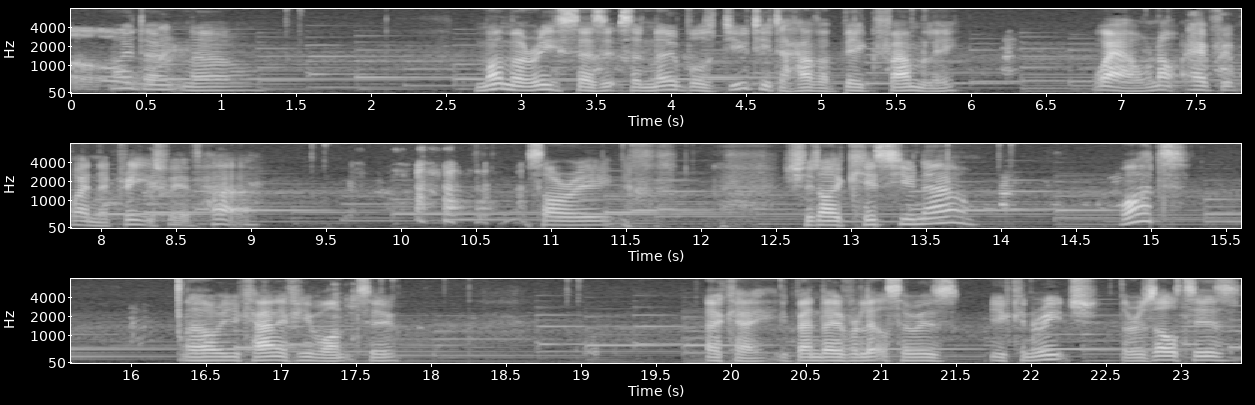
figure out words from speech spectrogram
Oh. I don't know. Mum Marie says it's a noble's duty to have a big family. Well, not everyone agrees with her. Sorry. Should I kiss you now? What? Oh, you can if you want to. Okay, you bend over a little so as you can reach. The result is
